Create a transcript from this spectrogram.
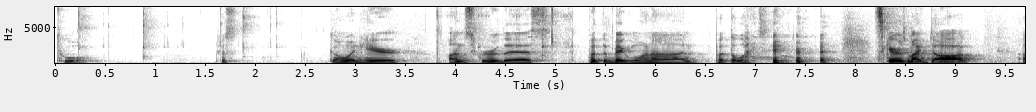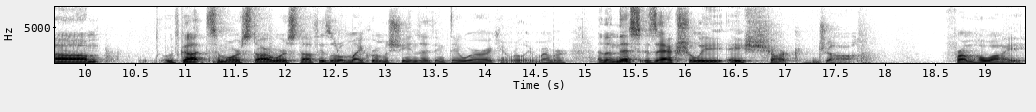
tool. Just go in here, unscrew this, put the big one on, put the lightsaber. it scares my dog. Um, we've got some more Star Wars stuff, these little micro machines, I think they were, I can't really remember. And then this is actually a shark jaw from Hawaii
